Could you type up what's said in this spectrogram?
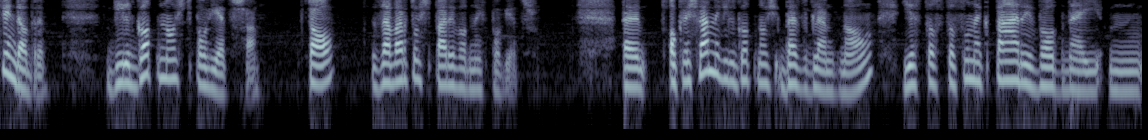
Dzień dobry. Wilgotność powietrza to zawartość pary wodnej w powietrzu. E, Określamy wilgotność bezwzględną. Jest to stosunek pary wodnej, mm,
